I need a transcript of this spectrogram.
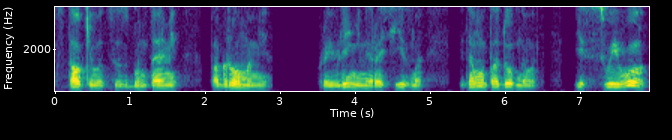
сталкиваться с бунтами, погромами, проявлениями расизма и тому подобного. Из своего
